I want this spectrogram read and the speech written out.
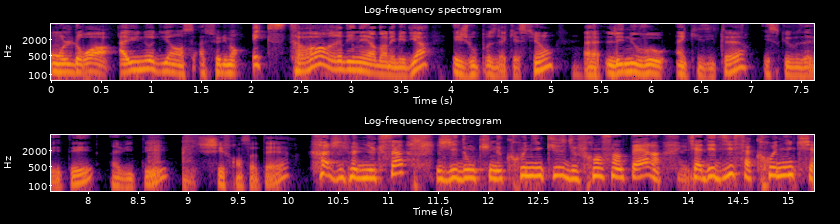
ont le droit à une audience absolument extraordinaire dans les médias. Et je vous pose la question euh, les nouveaux inquisiteurs, est-ce que vous avez été invité chez France Inter? Ah, j'ai même mieux que ça. J'ai donc une chroniqueuse de France Inter qui a dédié sa chronique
